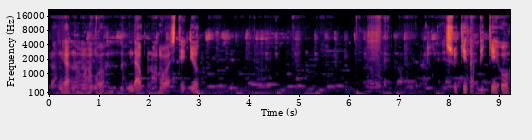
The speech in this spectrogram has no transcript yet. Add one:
Olongea na mwango na ndako na mwango wa studio. Esuki na pike o. Oh.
